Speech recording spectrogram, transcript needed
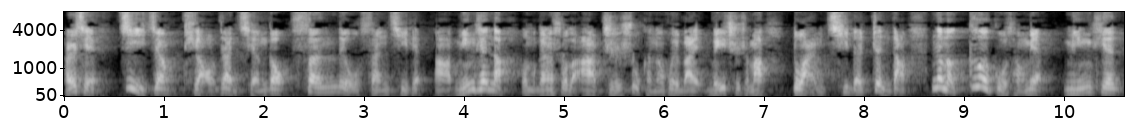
而且即将挑战前高三六三七点啊。明天呢，我们刚才说了啊，指数可能会维维持什么短期的震荡，那么个股层面，明天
